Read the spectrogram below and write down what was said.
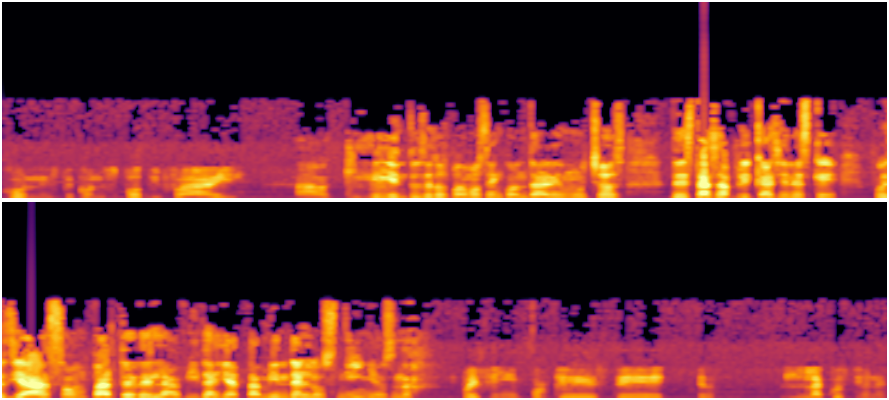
con este con Spotify ok, entonces los podemos encontrar en muchos de estas aplicaciones que pues ya son parte de la vida ya también de los niños, ¿no? Pues sí, porque este la cuestión es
